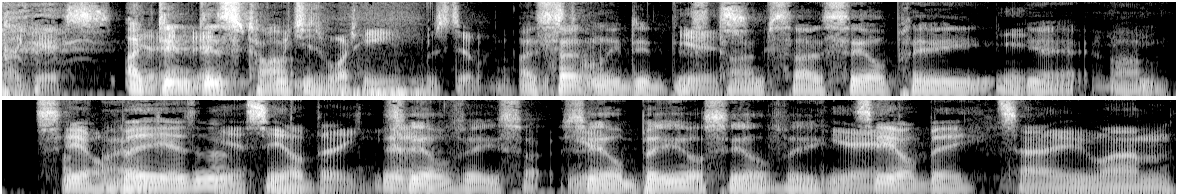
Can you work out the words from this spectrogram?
I guess. I Yeah, did and- this and- time. Which is what he was doing. I certainly time. did this Yes. time. So CLP, Yeah. yeah, um, CLB, I- isn't it? Yeah, CLB. Yeah. CLV, sorry, CLB or CLV. Yeah. CLB. So, um,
